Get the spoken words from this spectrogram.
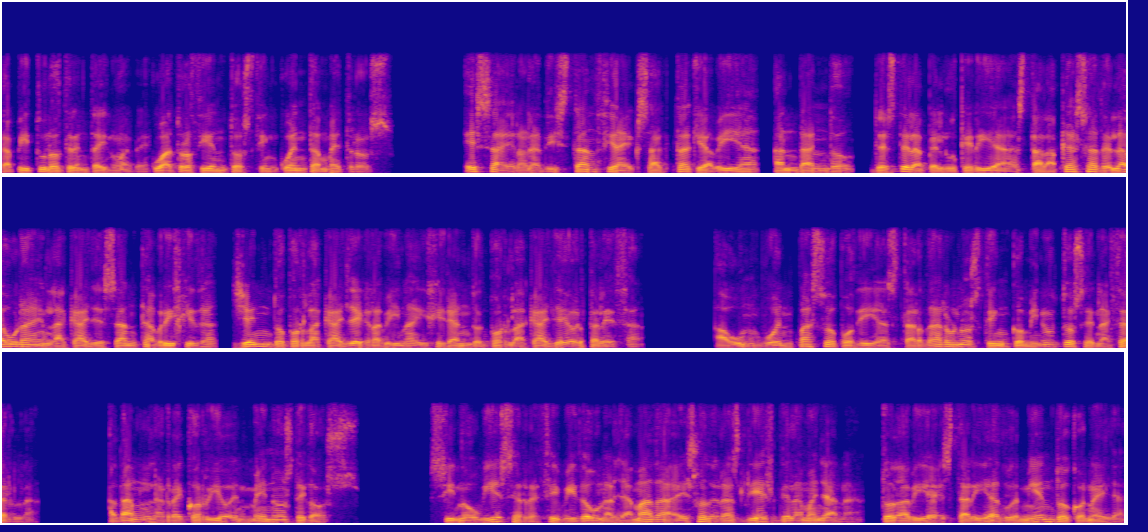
Capítulo 39. 450 metros. Esa era la distancia exacta que había, andando, desde la peluquería hasta la casa de Laura en la calle Santa Brígida, yendo por la calle Gravina y girando por la calle Hortaleza. A un buen paso podías tardar unos cinco minutos en hacerla. Adán la recorrió en menos de dos. Si no hubiese recibido una llamada a eso de las 10 de la mañana, todavía estaría durmiendo con ella.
